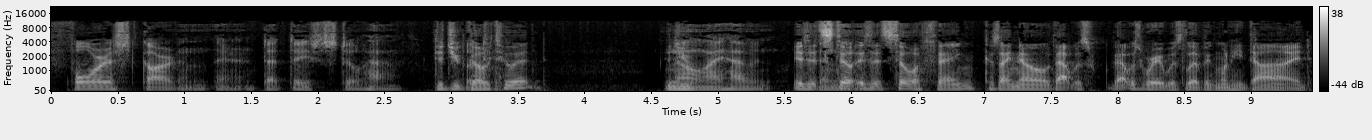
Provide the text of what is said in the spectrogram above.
forest garden there that they still have. Did you go to it? No, I haven't. Is it still there. is it still a thing? Because I know that was that was where he was living when he died.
